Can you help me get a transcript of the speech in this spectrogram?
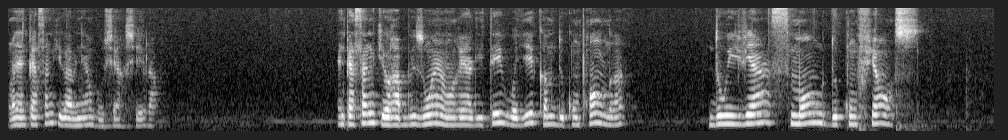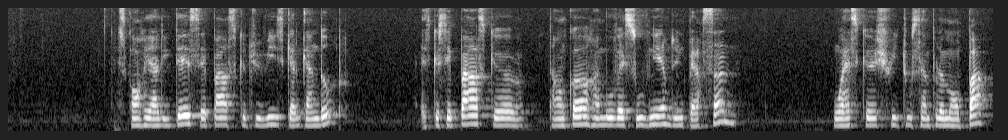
On a une personne qui va venir vous chercher là. Une personne qui aura besoin en réalité, vous voyez, comme de comprendre hein, d'où il vient ce manque de confiance. Est-ce qu'en réalité c'est parce que tu vises quelqu'un d'autre? Est-ce que c'est parce que Tu as encore un mauvais souvenir d'une personne? Ou est-ce que je suis tout simplement pas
